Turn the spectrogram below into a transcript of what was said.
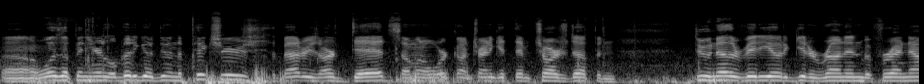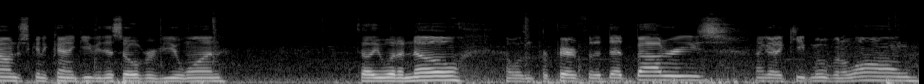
Uh, was up in here a little bit ago doing the pictures. The batteries are dead, so I'm going to work on trying to get them charged up and do another video to get her running. But for right now, I'm just going to kind of give you this overview one. Tell you what I know. I wasn't prepared for the dead batteries. I gotta keep moving along.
